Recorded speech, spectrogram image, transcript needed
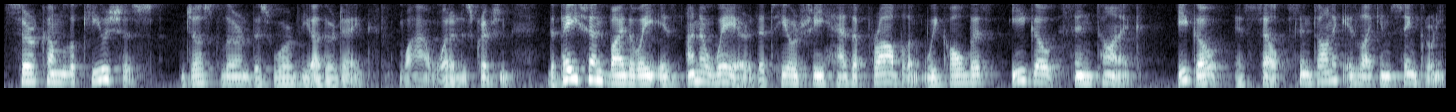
circumlocucious. Just learned this word the other day. Wow, what a description. The patient, by the way, is unaware that he or she has a problem. We call this ego syntonic. Ego is self. Syntonic is like in synchrony.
